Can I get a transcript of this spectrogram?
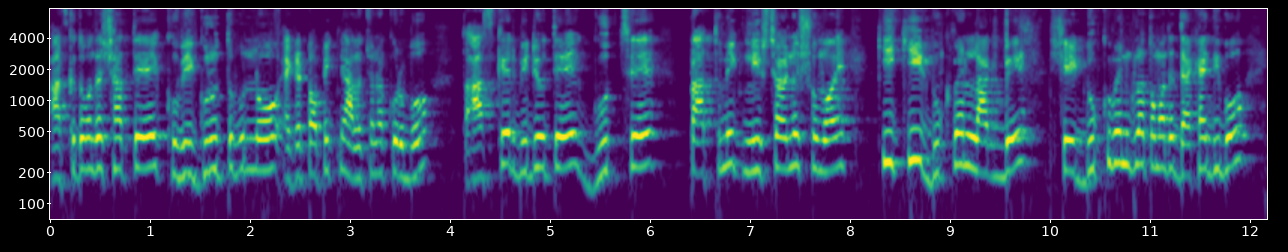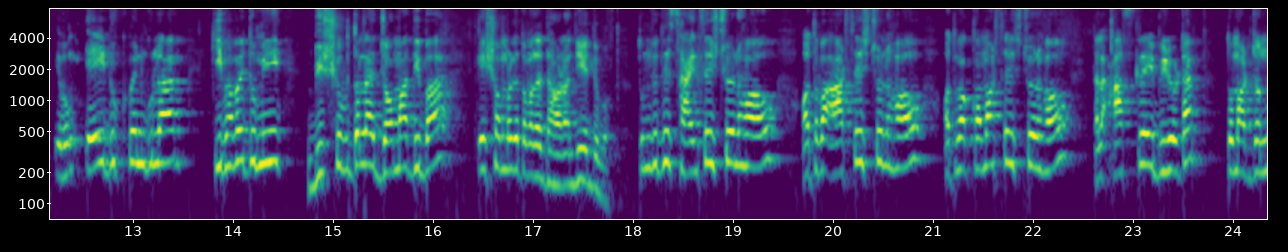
আজকে তোমাদের সাথে খুবই গুরুত্বপূর্ণ একটা টপিক নিয়ে আলোচনা করব। তো আজকের ভিডিওতে গুচ্ছে প্রাথমিক নিশ্চয়নের সময় কি কি ডকুমেন্ট লাগবে, সেই ডকুমেন্টগুলো তোমাদের দেখাই দিব এবং এই ডকুমেন্টগুলো কীভাবে তুমি বিশ্ববিদ্যালয়ে জমা দিবা, এ সম্পর্কে তোমাদের ধারণা দিয়ে দেবো। তুমি যদি সায়েন্সের স্টুডেন্ট হও অথবা আর্টসের স্টুডেন্ট হও অথবা কমার্সের স্টুডেন্ট হও, তাহলে আজকের এই ভিডিওটা তোমার জন্য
